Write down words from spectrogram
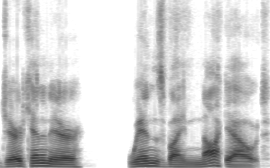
Jared Cannonier wins by knockout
